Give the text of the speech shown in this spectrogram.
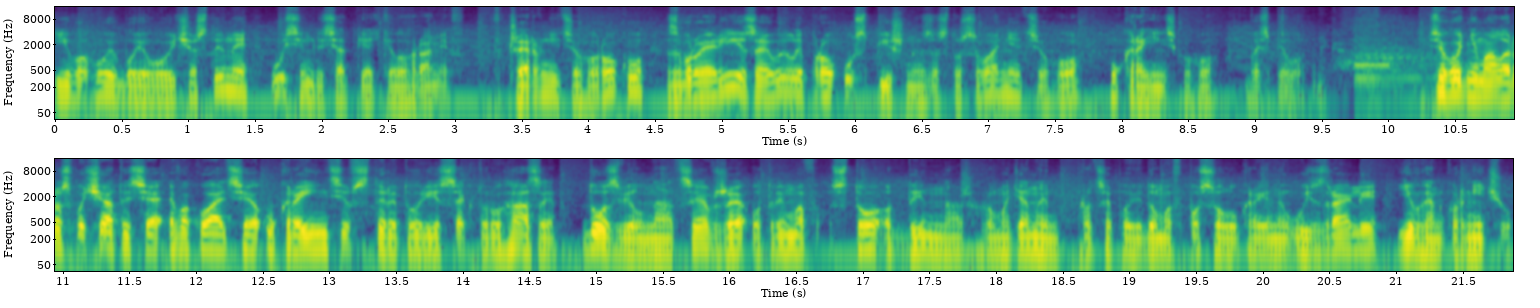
і вагою бойової частини у 75 кілограмів. В червні цього року зброярі заявили про успішне застосування цього українського безпілотника. Сьогодні мала розпочатися евакуація українців з території сектору Гази. Дозвіл на це вже отримав 101 наш громадянин. Про це повідомив посол України у Ізраїлі Євген Корнічук.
